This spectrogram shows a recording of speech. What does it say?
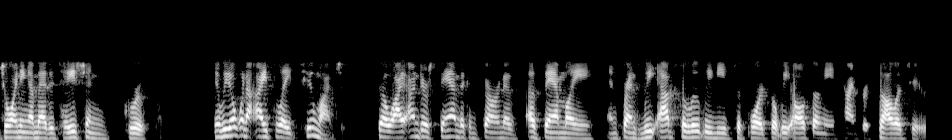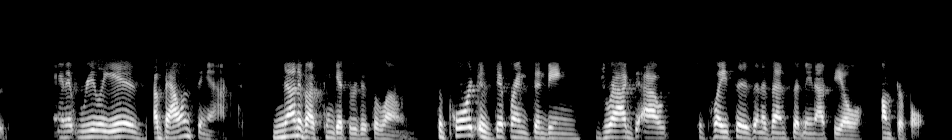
joining a meditation group. And we don't want to isolate too much. So I understand the concern of, of family and friends. We absolutely need support, but we also need time for solitude. And it really is a balancing act. None of us can get through this alone. Support is different than being dragged out to places and events that may not feel comfortable.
